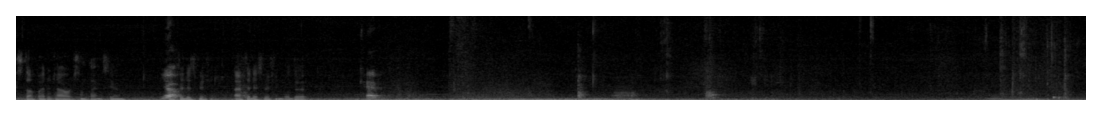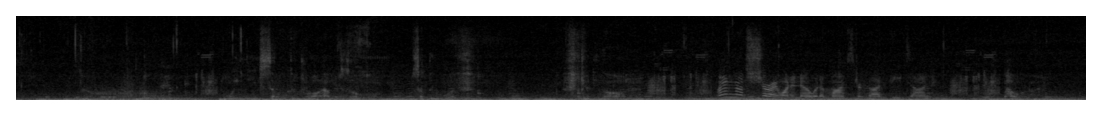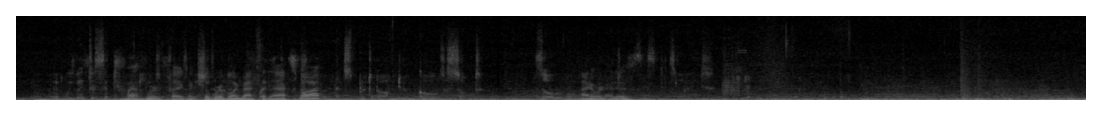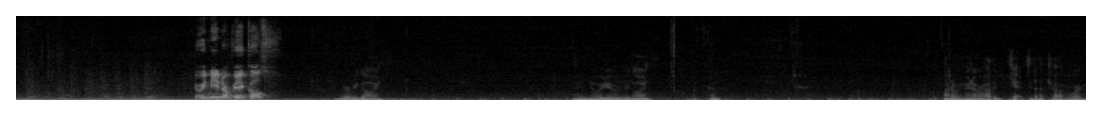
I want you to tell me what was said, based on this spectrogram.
Should stop by the tower sometime soon. Yeah. After this mission. After this mission, we'll do it. Okay. We need something to draw out Zoe. Something worth feeding on. I'm not sure I want to know what a monster god feeds on. Power. And we've intercepted Traveler wreckage of fragment. So we're going back to that spot. that splintered off during Ghaul's assault. I know where that is. resist its light. Do we need our vehicles? Where are we going? I have no idea where we're going. And I don't even remember how to get to that traveler.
